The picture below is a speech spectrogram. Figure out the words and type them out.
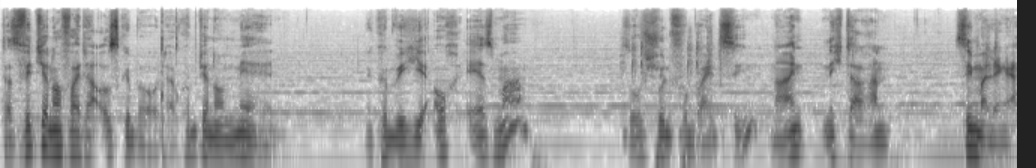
Das wird ja noch weiter ausgebaut. Da kommt ja noch mehr hin. Dann können wir hier auch erstmal so schön vorbeiziehen. Nein, nicht daran. Zieh mal länger.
